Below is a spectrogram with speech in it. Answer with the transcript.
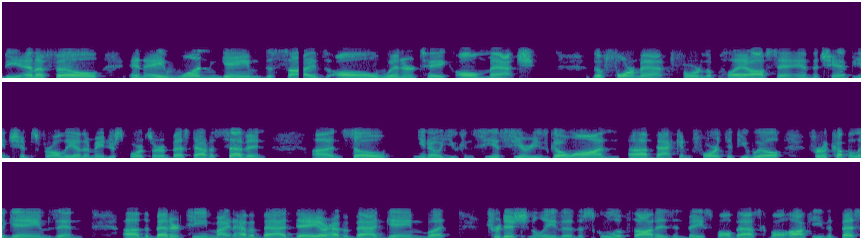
the NFL in a one game decides all, winner take all match the format for the playoffs and, the championships for all the other major sports are a best out of seven. Uh, and so, you know, you can see a series go on uh, back and forth, if you will, for a couple of games. And uh, the better team might have a bad day or have a bad game, but traditionally the, the school of thought is in baseball, basketball, hockey. The best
